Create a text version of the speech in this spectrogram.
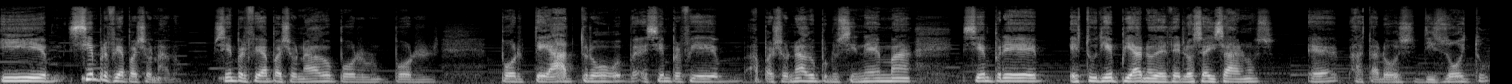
Y siempre fui apasionado, siempre fui apasionado por... por por teatro, siempre fui apasionado por el cinema, siempre estudié piano desde los seis años eh, hasta los 18.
